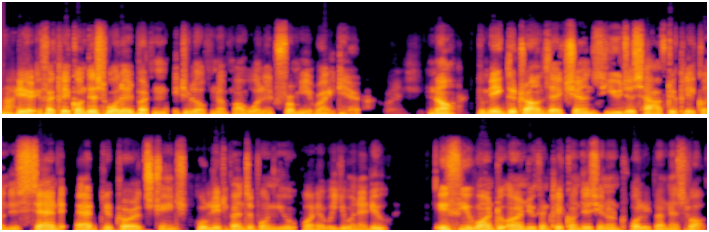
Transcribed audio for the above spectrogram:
Now here, if I click on this wallet button, it will open up my wallet for me right here. Now, to make the transactions, you just have to click on this send add crypto exchange. Totally depends upon you, whatever you want to do. If you want to earn, you can click on this, you know, wallet earn as well.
